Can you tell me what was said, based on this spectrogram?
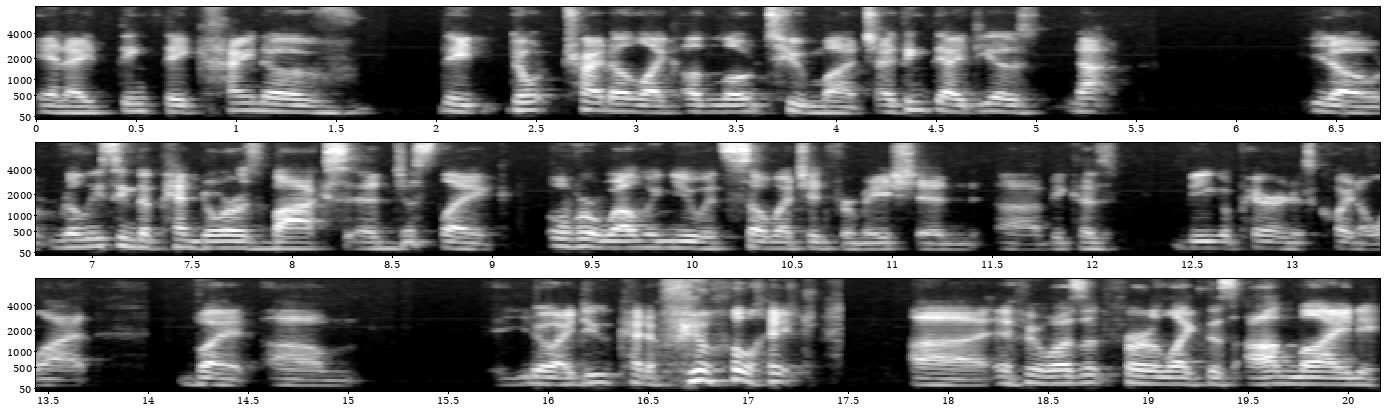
and I think they kind of they don't try to like unload too much. I think the idea is not, you know, releasing the Pandora's box and just like overwhelming you with so much information uh, because being a parent is quite a lot. But um, you know, I do kind of feel like uh, if it wasn't for like this online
